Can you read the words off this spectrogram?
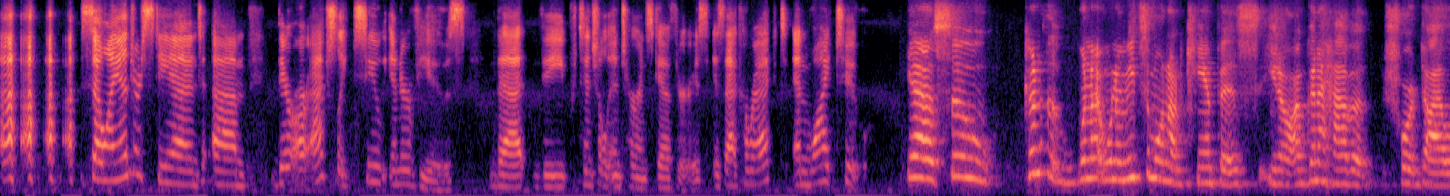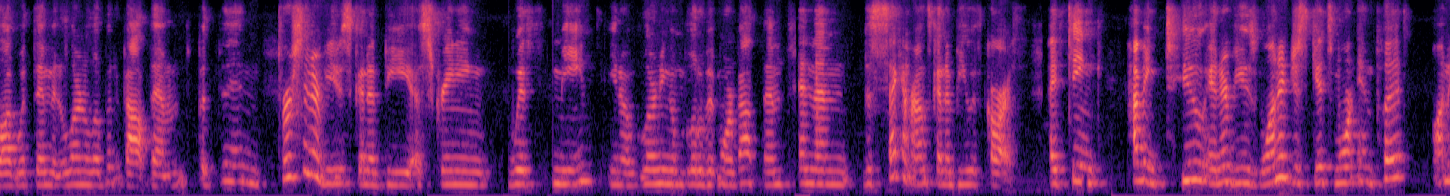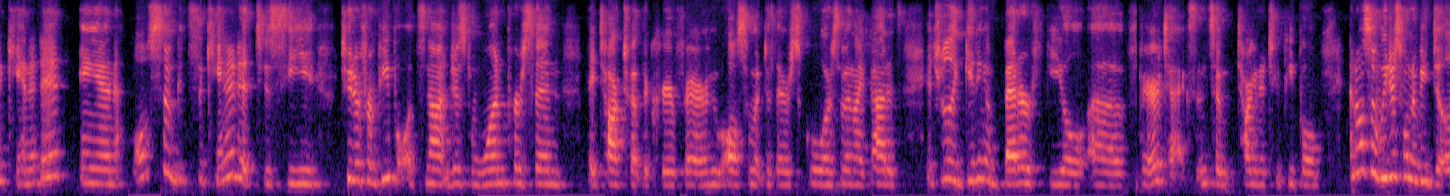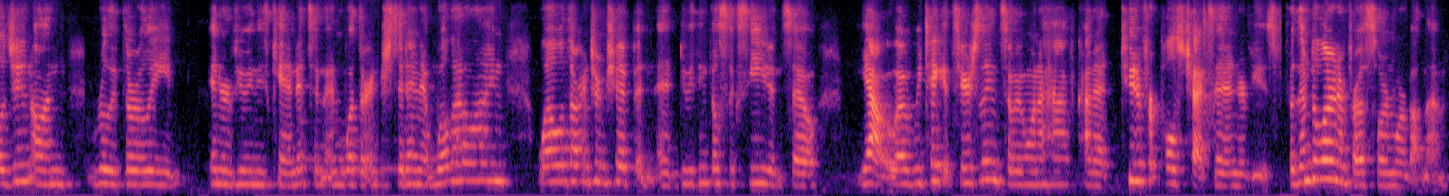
so I understand um, there are actually two interviews that the potential interns go through. Is, is that correct? And why two? Yeah, so kind of the, when I when I meet someone on campus, you know, I'm going to have a short dialogue with them and learn a little bit about them. But then first interview is going to be a screening with me, you know, learning a little bit more about them, and then the second round is going to be with Garth. I think having two interviews, one it just gets more input on a candidate and also gets the candidate to see two different people. It's not just one person they talked to at the career fair who also went to their school or something like that. It's it's really getting a better feel of Veritex. And so talking to two people. And also we just want to be diligent on really thoroughly interviewing these candidates and, and what they're interested in and will that align well with our internship and, and do we think they'll succeed? And so yeah, we take it seriously. And so we want to have kind of two different pulse checks and interviews for them to learn and for us to learn more about them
